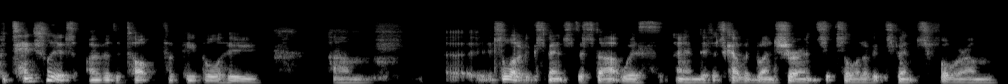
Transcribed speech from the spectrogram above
potentially it's over the top for people who. Um, uh, it's a lot of expense to start with, and if it's covered by insurance, it's a lot of expense for um,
